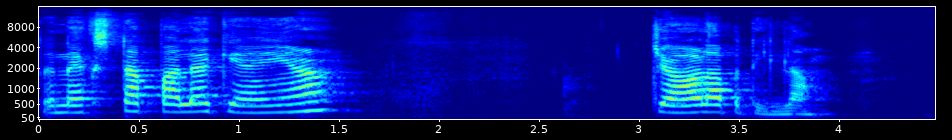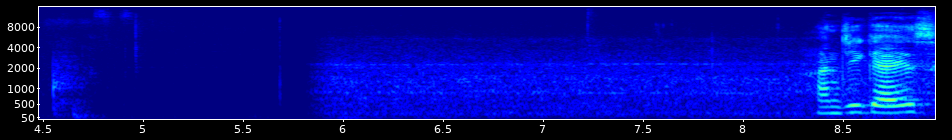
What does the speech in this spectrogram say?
ਤਾਂ ਨੈਕਸਟ ਆਪਾਂ ਲੈ ਕੇ ਆਏ ਆ ਚਾਹ ਵਾਲਾ ਪਤੀਲਾ। ਹਾਂਜੀ ਗਾਇਸ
